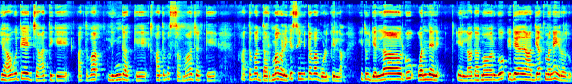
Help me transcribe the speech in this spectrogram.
ಯಾವುದೇ ಜಾತಿಗೆ ಅಥವಾ ಲಿಂಗಕ್ಕೆ ಅಥವಾ ಸಮಾಜಕ್ಕೆ ಅಥವಾ ಧರ್ಮಗಳಿಗೆ ಸೀಮಿತವಾಗಿ ಉಳಿದಿಲ್ಲ ಇದು ಎಲ್ಲರಿಗೂ ಒಂದೇ ಎಲ್ಲ ಧರ್ಮವರೆಗೂ ಇದೇ ಆಧ್ಯಾತ್ಮನೇ ಇರೋದು.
